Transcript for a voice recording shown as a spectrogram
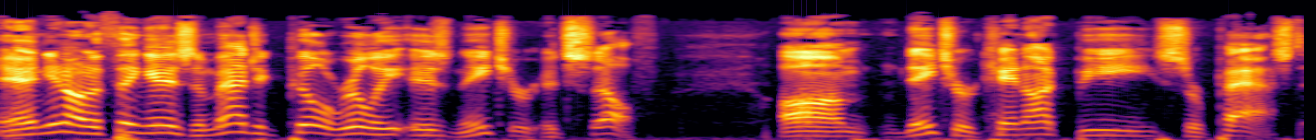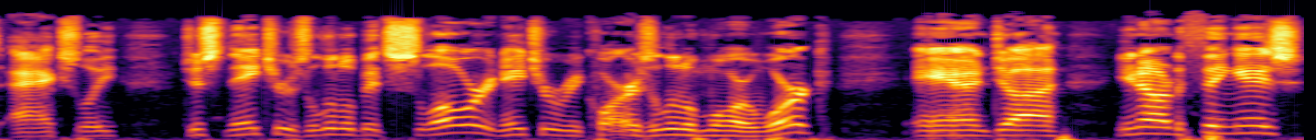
And you know, the thing is, the magic pill really is nature itself. Um, nature cannot be surpassed. Actually, just nature is a little bit slower. Nature requires a little more work. And uh, you know, the thing is,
